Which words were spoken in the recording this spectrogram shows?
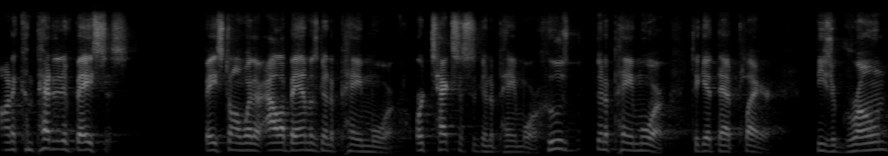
on a competitive basis based on whether Alabama is going to pay more or Texas is going to pay more. Who's going to pay more to get that player? These are grown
